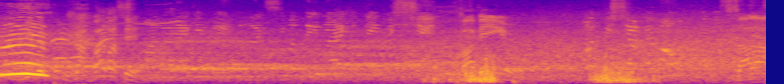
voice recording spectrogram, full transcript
Já vai bater. Fabinho. Salah.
